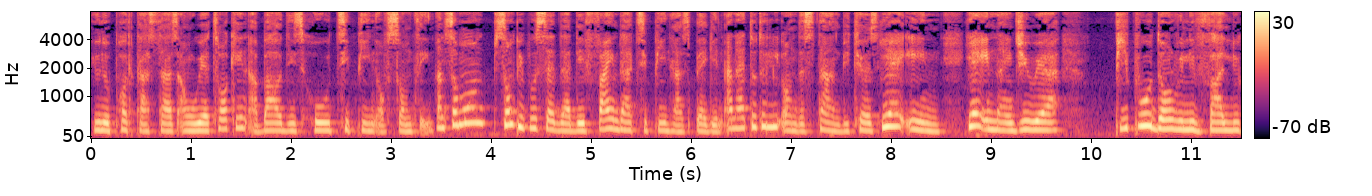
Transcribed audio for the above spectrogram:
you know podcasters. And we were talking about this whole tip tipping of something. And someone, some people said that they find that tipping as begging, and I totally understand because here in here in Nigeria, people don't really value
